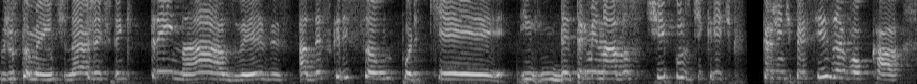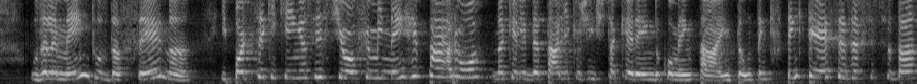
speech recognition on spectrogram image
Justamente, né? A gente tem que treinar às vezes a descrição, porque em determinados tipos de crítica a gente precisa evocar os elementos da cena e pode ser que quem assistiu ao filme nem reparou naquele detalhe que a gente está querendo comentar. Então tem que, tem que ter esse exercício da,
